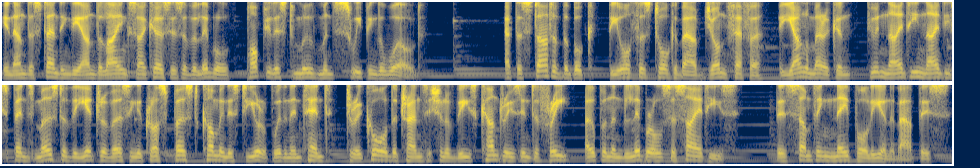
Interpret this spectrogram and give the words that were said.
in understanding the underlying psychosis of a liberal, populist movement sweeping the world. At the start of the book, the authors talk about John Feffer, a young American who in 1990 spends most of the year traversing across post-communist Europe with an intent to record the transition of these countries into free, open and liberal societies. There's something Naipaulian about this.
